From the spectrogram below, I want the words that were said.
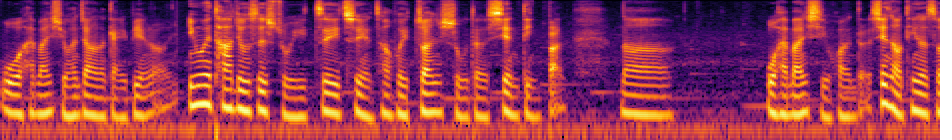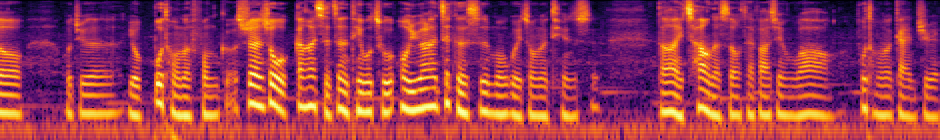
我还蛮喜欢这样的改变了，因为它就是属于这一次演唱会专属的限定版。那我还蛮喜欢的，现场听的时候，我觉得有不同的风格。虽然说我刚开始真的听不出，哦，原来这个是魔鬼中的天使。当你唱的时候，才发现，哇，不同的感觉。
